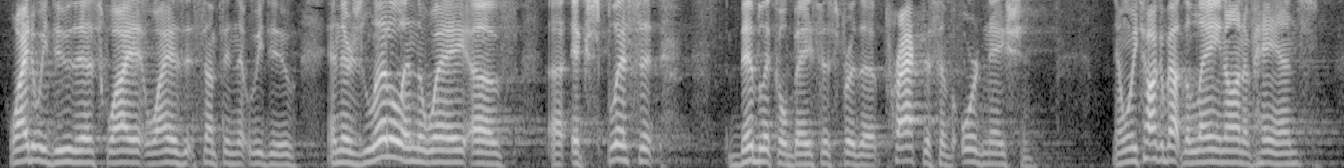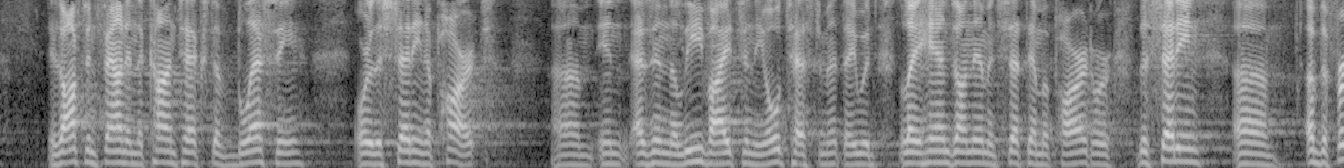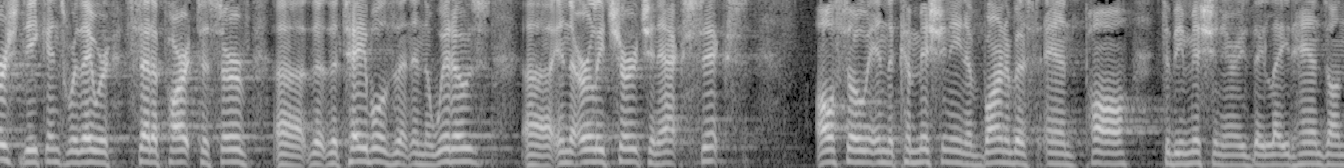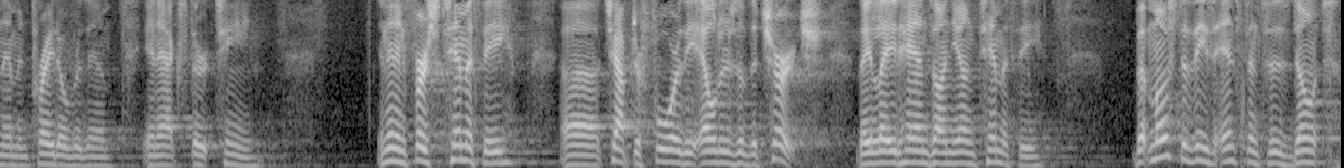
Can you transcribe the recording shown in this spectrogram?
Why do we do this? Why, why is it something that we do? And there's little in the way of uh, explicit biblical basis for the practice of ordination. Now, when we talk about the laying on of hands, is often found in the context of blessing or the setting apart. Um, in, as in the Levites in the Old Testament, they would lay hands on them and set them apart, or the setting uh, of the first deacons, where they were set apart to serve uh, the, the tables and, and the widows uh, in the early church in Acts 6. Also, in the commissioning of Barnabas and Paul to be missionaries, they laid hands on them and prayed over them in Acts 13. And then in 1 Timothy uh, chapter 4, the elders of the church, they laid hands on young Timothy. But most of these instances don't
